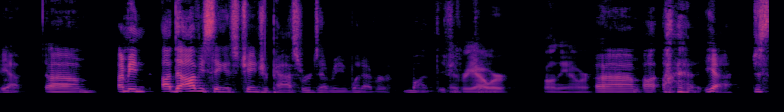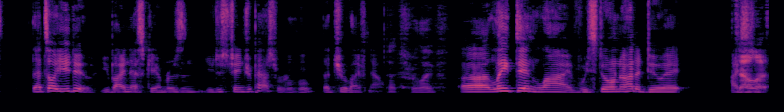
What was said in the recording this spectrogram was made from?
Yeah. Um. I mean, uh, the obvious thing is change your passwords every whatever month. If Every hour on the hour. Um. Uh, yeah. Just that's all you do. You buy Nest cameras and you just change your password. Mhm. That's your life now. That's your life. Uh, LinkedIn Live. We still don't know how to do it. Tell s- us.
